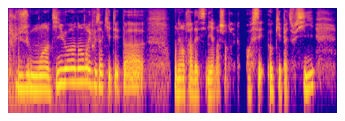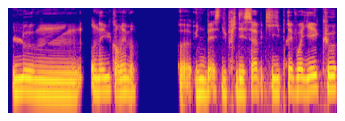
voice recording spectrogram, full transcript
plus ou moins dit oh non, ne vous inquiétez pas, on est en train d'assigner machin truc. Oh, c'est ok, pas de souci. Le, hum, on a eu quand même euh, une baisse du prix des subs qui prévoyait que,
